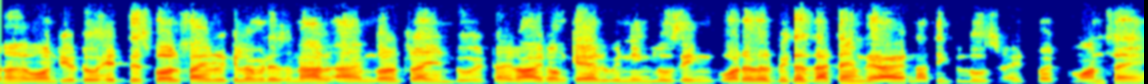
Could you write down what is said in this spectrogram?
I want you to hit this ball 500 kilometers an hour. I'm gonna try and do it. I I don't care winning, losing, whatever, because that time I had nothing to lose, right? But once I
